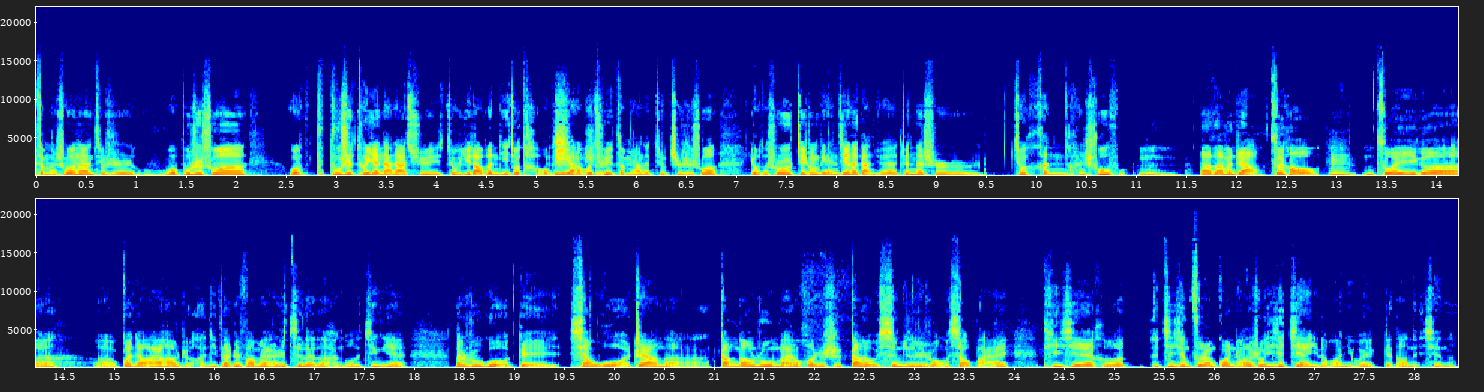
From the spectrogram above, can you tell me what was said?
怎么说呢？就是我不是说。我不不是推荐大家去就遇到问题就逃避啊，是会去怎么样的，就只是说有的时候这种连接的感觉真的是就很很舒服。嗯，那咱们这样，最后嗯你作为一个呃观鸟爱好者，你在这方面还是积累了很多的经验。那如果给像我这样的刚刚入门或者是刚有兴趣的这种小白提一些和呃进行自然观察的时候一些建议的话，你会给到哪些呢？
